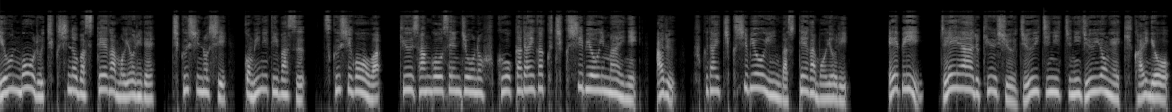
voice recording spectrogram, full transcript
イオンモール筑紫のバス停が最寄りで、筑紫の市コミュニティバス、筑紫号は旧3号線上の福岡大学筑紫病院前にある、福大筑紫病院バス停が最寄り。AB、JR 九州11日に14駅開業。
